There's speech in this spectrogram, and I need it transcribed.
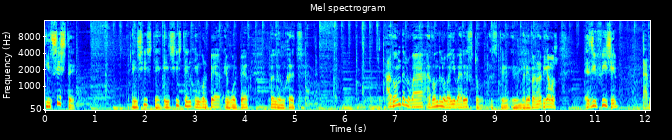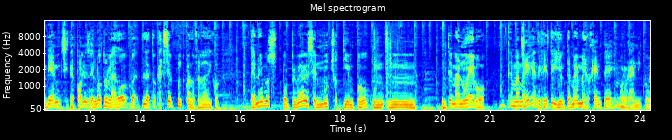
insiste, insiste, insisten en golpear, en golpear a las mujeres. ¿A dónde lo va, a dónde lo va a llevar esto, este, eh, María Fernanda? Digamos, es difícil. También, si te pones del otro lado, le tocaste el punto cuando Fernanda dijo: tenemos por primera vez en mucho tiempo un, un, un tema nuevo Un tema emergente. y un tema emergente, orgánico.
